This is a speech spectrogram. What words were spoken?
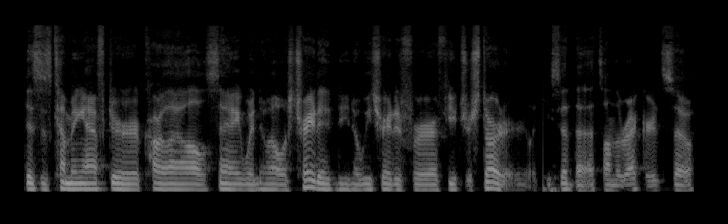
this is coming after Carlisle saying when Noel was traded, you know, we traded for a future starter. Like he said that that's on the record. So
